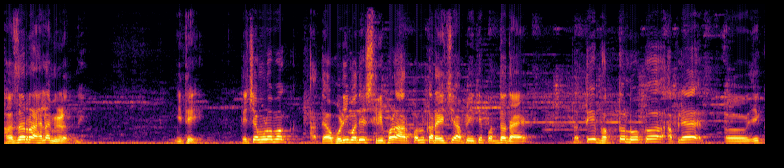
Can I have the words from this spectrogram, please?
हजर राहायला मिळत नाही. इथे. त्याच्यामुळं मग त्या होळीमध्ये श्रीफळ अर्पण करायची आपली इथे पद्धत आहे. तर ते भक्त लोक आपल्या एक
